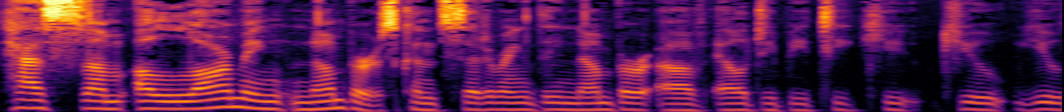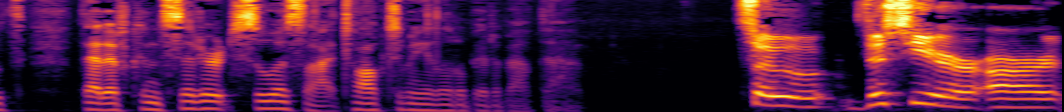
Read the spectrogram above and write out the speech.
has some alarming numbers considering the number of LGBTQ youth that have considered suicide. Talk to me a little bit about that. So this year, our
